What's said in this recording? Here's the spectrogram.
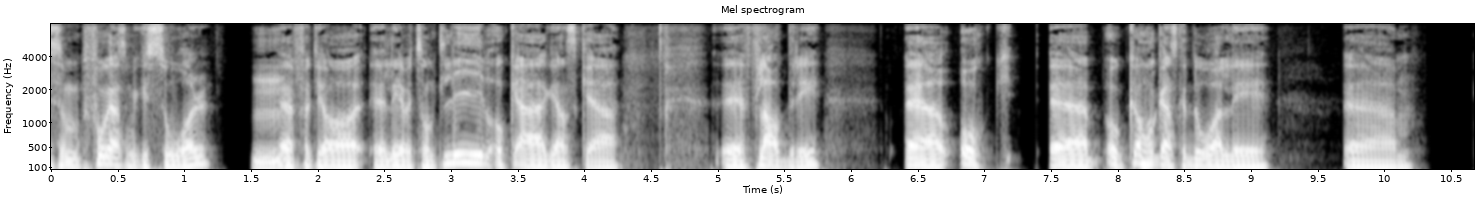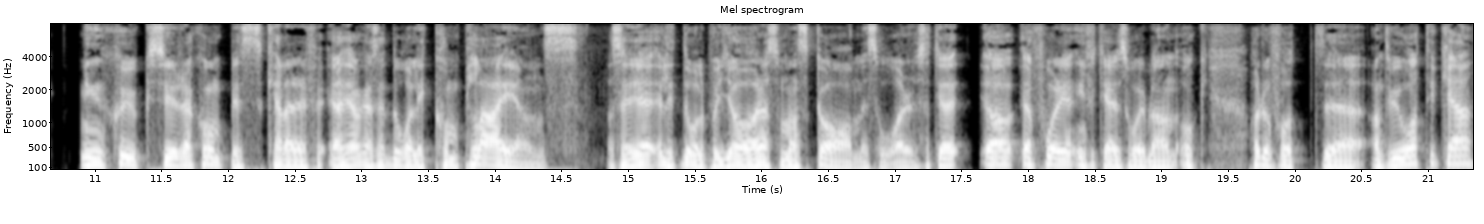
som, får ganska mycket sår. Mm. eh, För att jag eh, lever ett sånt liv och är ganska eh, fladdrig. Eh, och, eh, och har ganska dålig, eh, min sjuksyrra kompis kallar det för, jag har ganska dålig compliance. Alltså jag är lite dålig på att göra som man ska med sår. Så jag, jag, jag får infekterade sår ibland och har då fått eh, antibiotika.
